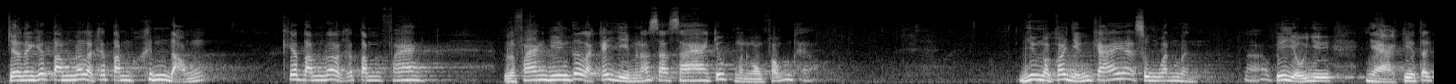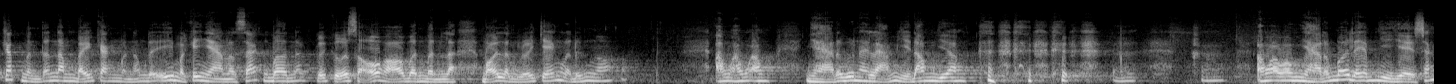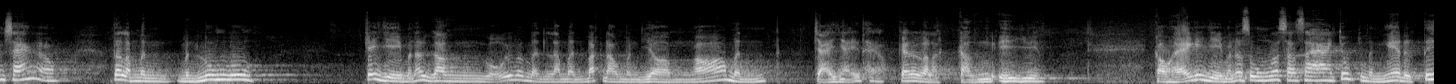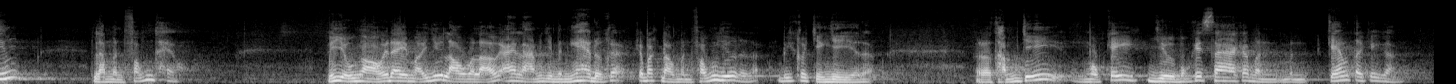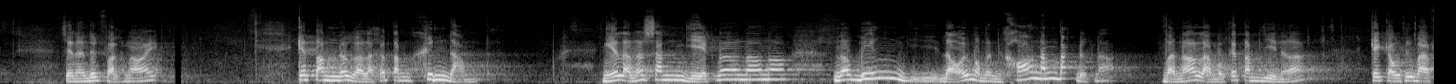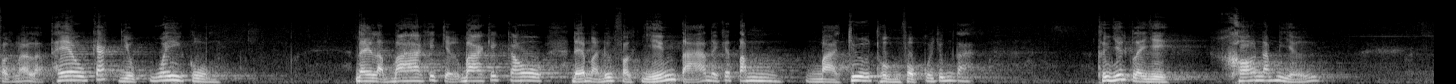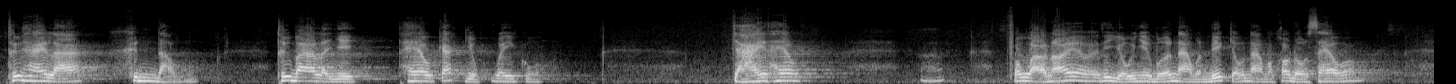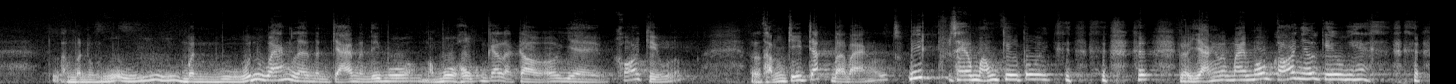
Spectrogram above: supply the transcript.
Cho nên cái tâm đó là cái tâm khinh động, cái tâm đó là cái tâm phan. Rồi phan duyên tức là cái gì mà nó xa xa chút, mình còn phóng theo. Nhưng mà có những cái xung quanh mình đó. ví dụ như nhà kia tới cách mình tới năm, bảy căn mình không để ý, mà cái nhà là sát bên đó cửa cửa sổ họ, bên mình là mỗi lần rửa chén là đứng ngó. Ông ông ông, nhà đó bữa nay làm gì, đông vậy ông? Ông ông ông, nhà đó mới đem gì về sáng sáng không? Tức là mình mình luôn luôn. Cái gì mà nó gần gũi với mình là mình bắt đầu mình dòm ngó, mình chạy nhảy theo. Cái đó gọi là cận y duyên còn hễ cái gì mà nó xung nó xa xa chút cho mình nghe được tiếng là mình phóng theo. Ví dụ ngồi ở đây mà ở dưới lầu mà lỡ ai làm gì mình nghe được á, cái bắt đầu mình phóng dưới rồi đó biết có chuyện gì rồi đó. Rồi thậm chí một cái vừa một cái xa cái mình mình kéo tới cái gần. Cho nên đức phật nói, cái tâm đó gọi là cái tâm khinh động nghĩa là nó sanh diệt, nó nó nó nó biến đổi mà mình khó nắm bắt được nó và nó là một cái tâm gì nữa? Cái câu thứ ba phật nói là, theo các dục quay cuồng. Đây là ba cái chữ, ba cái câu để mà đức phật diễn tả để cái tâm mà chưa thuần phục của chúng ta. Thứ nhất là gì? Khó nắm giữ. Thứ hai là khinh động. Thứ ba là gì? Theo các dục quay cuồng. Chạy theo. Pháp Hòa nói, Thí dụ như bữa nào mình biết chỗ nào mà có đồ sale á, là mình mình quýnh quán lên, mình chạy mình đi mua, mà mua hụt cái là trời ơi, về khó chịu lắm. Rồi thậm chí trách bà bạn, biết sao mà không kêu tôi. Rồi dặn là, mai mốt có nhớ kêu nghe.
